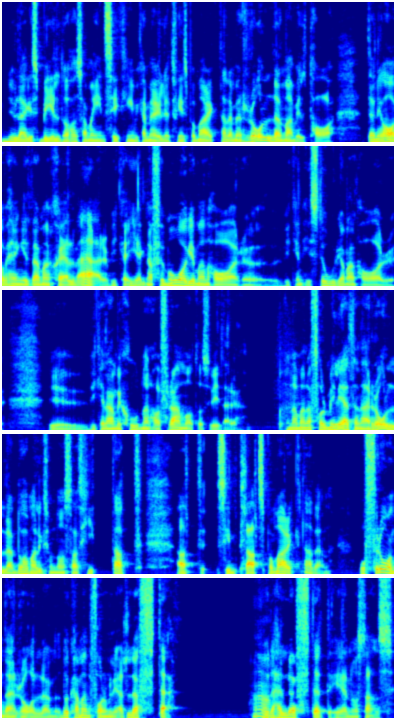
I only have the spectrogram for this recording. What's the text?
nulägesbild och ha samma insikt kring vilka möjligheter finns på marknaden, men rollen man vill ta, den är avhängig vem man själv är, vilka egna förmågor man har, eh, vilken historia man har, eh, vilken ambition man har framåt och så vidare. Och när man har formulerat den här rollen, då har man liksom någonstans hittat att sin plats på marknaden. Och från den rollen, då kan man formulera ett löfte. Ja. Och det här löftet är någonstans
